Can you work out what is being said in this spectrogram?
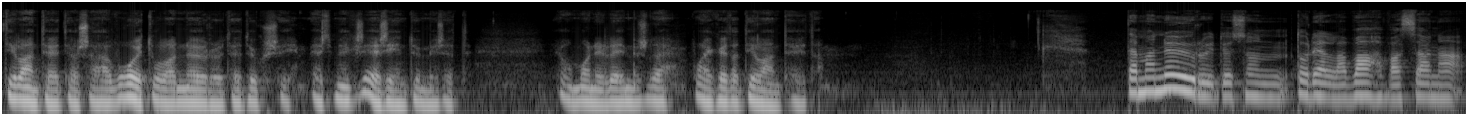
tilanteet, joissa hän voi tulla nöyryytetyksi, esimerkiksi esiintymiset. Ja on monille ihmisille vaikeita tilanteita. Tämä nöyryytys on todella vahva sana.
